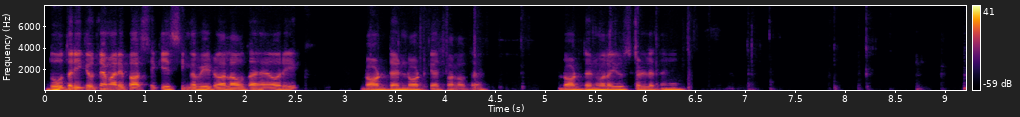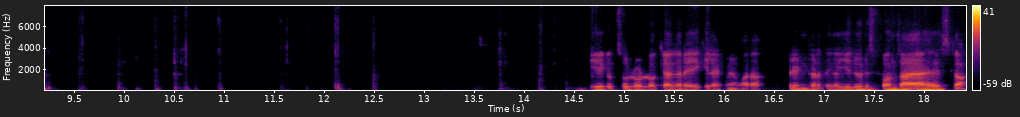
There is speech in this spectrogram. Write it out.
दो तरीके होते हैं हमारे पास। एक एसिंग का वेट वाला होता है और एक डॉट देन डॉट कैच वाला होता है। डॉट देन वाला यूज़ कर लेते हैं। ये कंसोल डॉट लॉग क्या करे, एक ही लाइन में हमारा प्रिंट कर देगा। ये जो रिस्पॉन्स आया है इसका,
